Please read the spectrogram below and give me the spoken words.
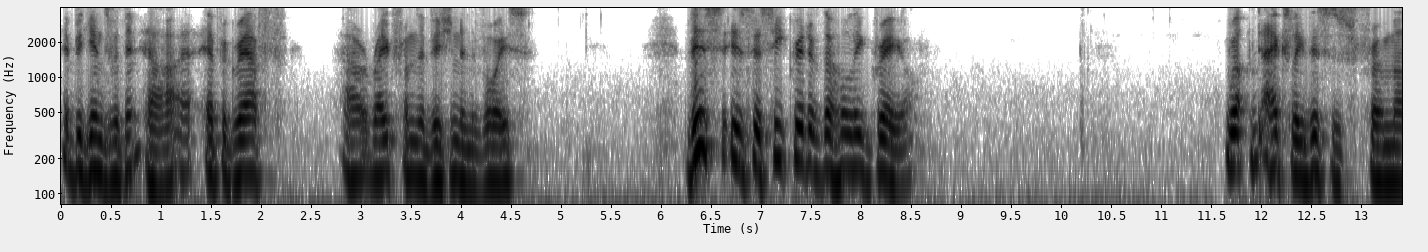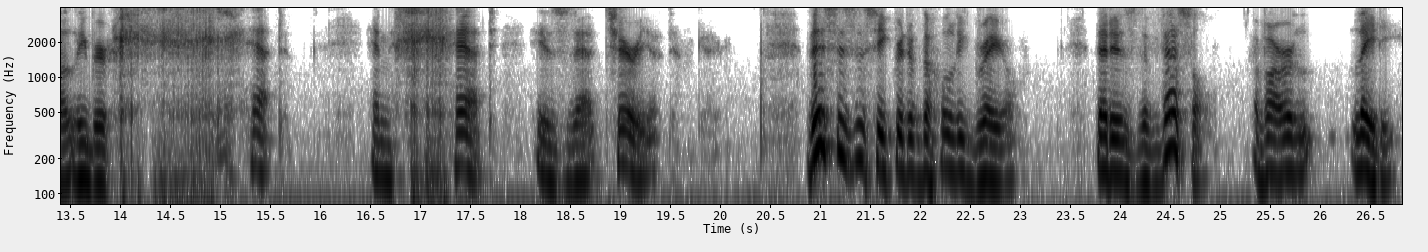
It begins with an uh, epigraph uh, right from the vision and the voice. This is the secret of the Holy Grail. Well, actually, this is from uh, Liber Het, and Het is that chariot. This is the secret of the Holy Grail, that is, the vessel of Our Lady,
